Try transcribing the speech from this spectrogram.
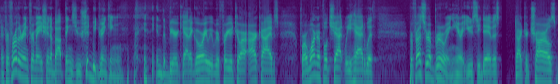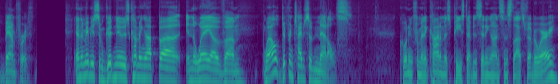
And for further information about things you should be drinking in the beer category, we refer you to our archives for a wonderful chat we had with Professor of Brewing here at UC Davis, Dr. Charles Bamforth. And there may be some good news coming up uh, in the way of, um, well, different types of metals. Quoting from an Economist piece I've been sitting on since last February,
